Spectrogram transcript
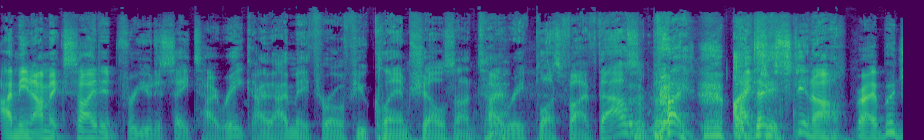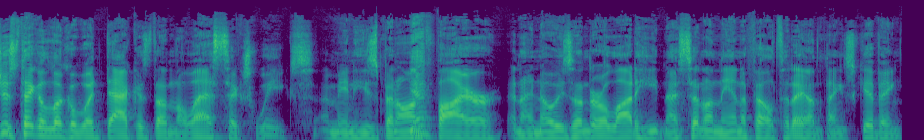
I mean, I'm excited for you to say Tyreek. I, I may throw a few clamshells on Tyreek plus 5,000. Right, but I just, you know, Right, but just take a look at what Dak has done the last six weeks. I mean, he's been on Yeah. fire, and I know he's under a lot of heat. And I said on the NFL today on Thanksgiving,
